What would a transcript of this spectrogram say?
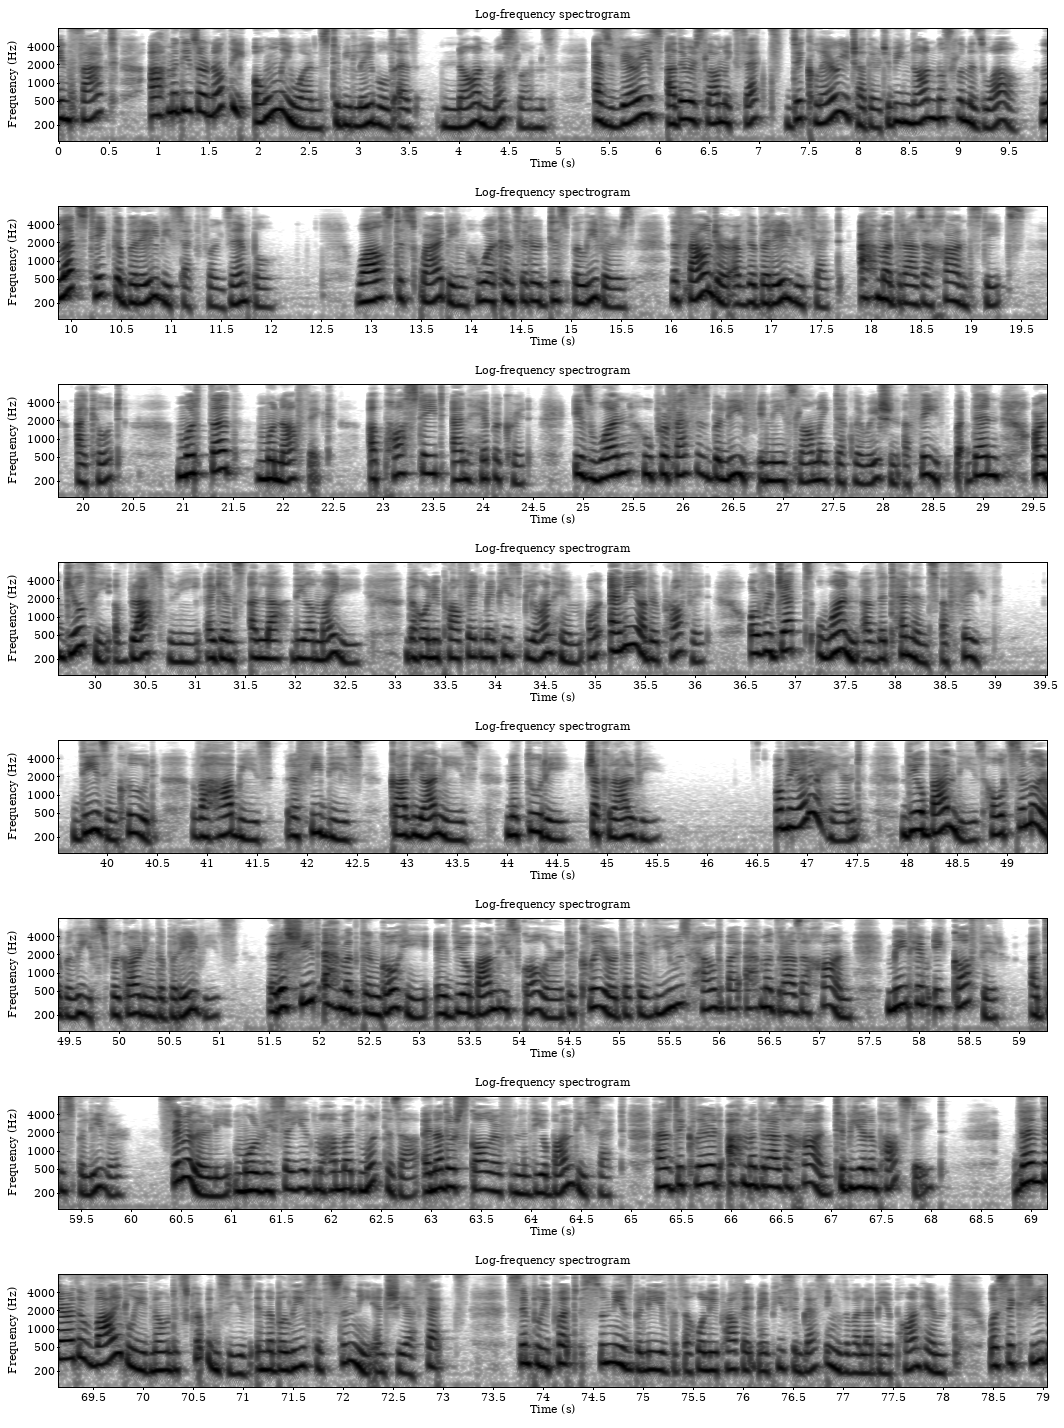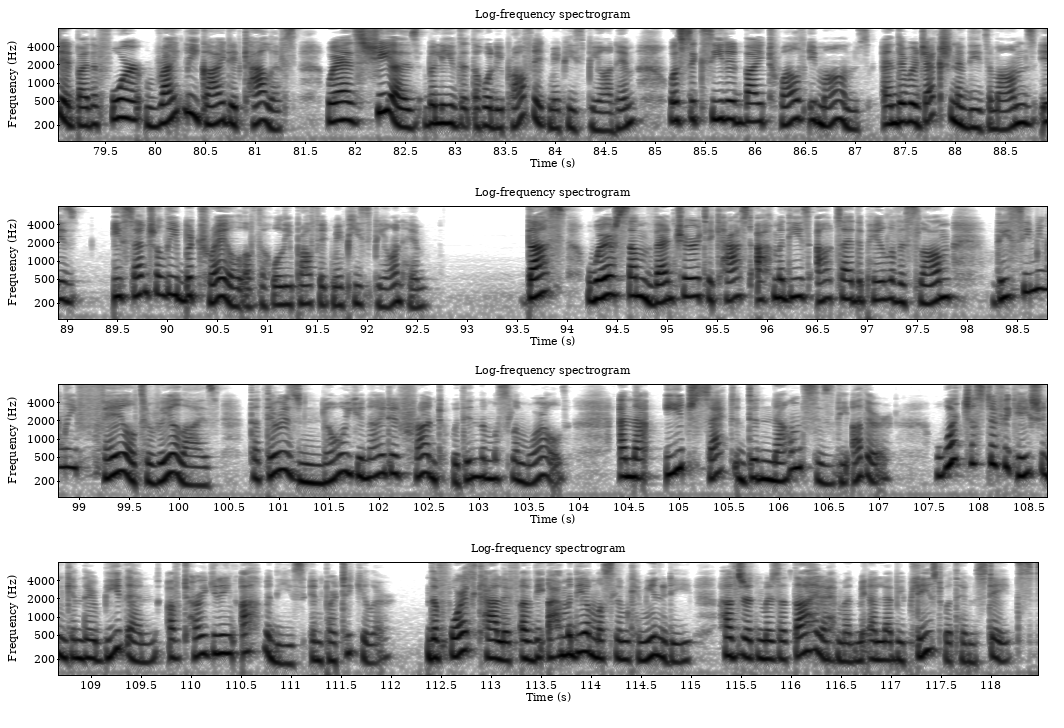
In fact, Ahmadis are not the only ones to be labeled as non Muslims as various other Islamic sects declare each other to be non Muslim as well. Let's take the Barelvi sect for example. Whilst describing who are considered disbelievers, the founder of the Barelvi sect, Ahmad Raza Khan, states, I quote, Murtad Munafik, apostate and hypocrite, is one who professes belief in the Islamic declaration of faith, but then are guilty of blasphemy against Allah the Almighty, the Holy Prophet, may peace be on him, or any other prophet, or rejects one of the tenets of faith. These include Wahhabis, Rafidis, Qadianis, Naturi, Chakralvi. On the other hand, the Deobandis hold similar beliefs regarding the Barelvis. Rashid Ahmad Gangohi, a Deobandi scholar, declared that the views held by Ahmad Raza Khan made him a kafir, a disbeliever. Similarly, Molvi Sayyid Muhammad Murtaza, another scholar from the Deobandi sect, has declared Ahmad Raza Khan to be an apostate. Then there are the widely known discrepancies in the beliefs of Sunni and Shia sects. Simply put, Sunnis believe that the Holy Prophet, may peace and blessings of Allah be upon him, was succeeded by the four rightly guided caliphs, whereas Shias believe that the Holy Prophet, may peace be on him, was succeeded by twelve Imams, and the rejection of these Imams is essentially betrayal of the Holy Prophet, may peace be on him. Thus, where some venture to cast Ahmadis outside the pale of Islam, they seemingly fail to realize that there is no united front within the Muslim world, and that each sect denounces the other. What justification can there be then of targeting Ahmadis in particular? The fourth caliph of the Ahmadiyya Muslim community, Hazrat Mirza Tahir Ahmad, may Allah be pleased with him, states,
